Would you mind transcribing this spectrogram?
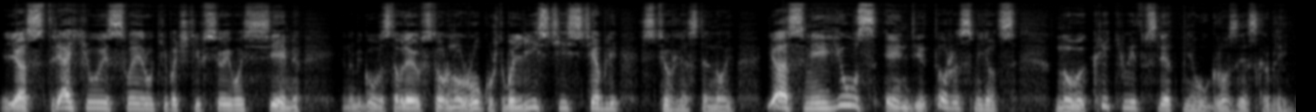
Я стряхиваю из своей руки почти все его семя и на бегу выставляю в сторону руку, чтобы листья и стебли стерли остальное. Я смеюсь, Энди тоже смеется, но выкрикивает вслед мне угрозы и оскорбления.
